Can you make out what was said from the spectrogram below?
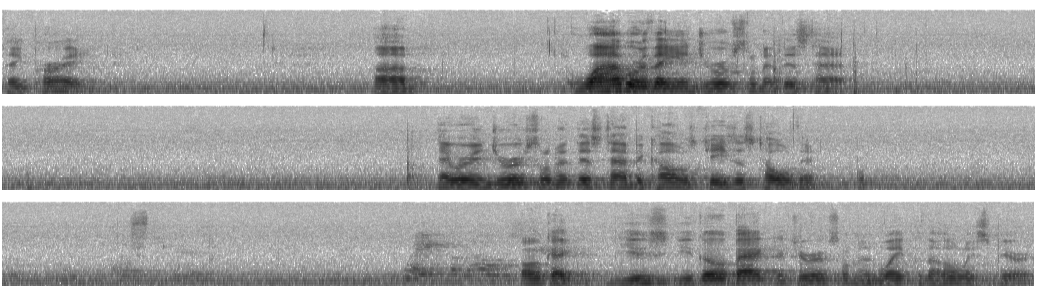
they prayed. Uh, why were they in Jerusalem at this time? They were in Jerusalem at this time because Jesus told them. Okay, you, you go back to Jerusalem and wait for the Holy Spirit.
